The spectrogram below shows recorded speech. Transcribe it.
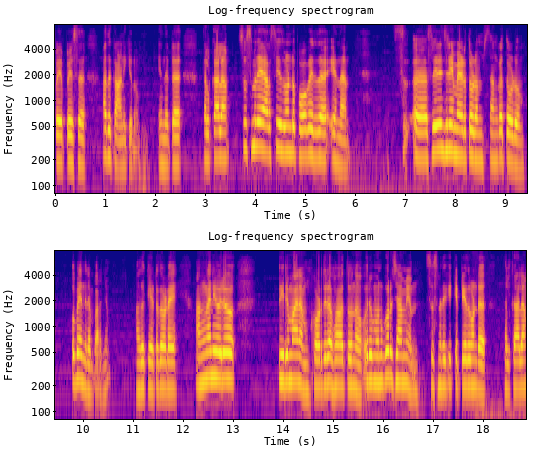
പേപ്പേഴ്സ് അത് കാണിക്കുന്നു. എന്നിട്ട് തൽക്കാലം സുസ്മിതയെ അറസ്റ്റ് ചെയ്തുകൊണ്ട് പോകരുത് എന്ന് ശ്രീരഞ്ജനി മേഡത്തോടും സംഘത്തോടും ഉപേന്ദ്രൻ പറഞ്ഞു. അത് കേട്ടതോടെ അങ്ങനെ ഒരു തീരുമാനം കോടതിയുടെ ഭാഗത്തുനിന്ന് ഒരു മുൻകൂർ ജാമ്യം സുസ്മിതയ്ക്ക് കിട്ടിയതുകൊണ്ട് തൽക്കാലം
